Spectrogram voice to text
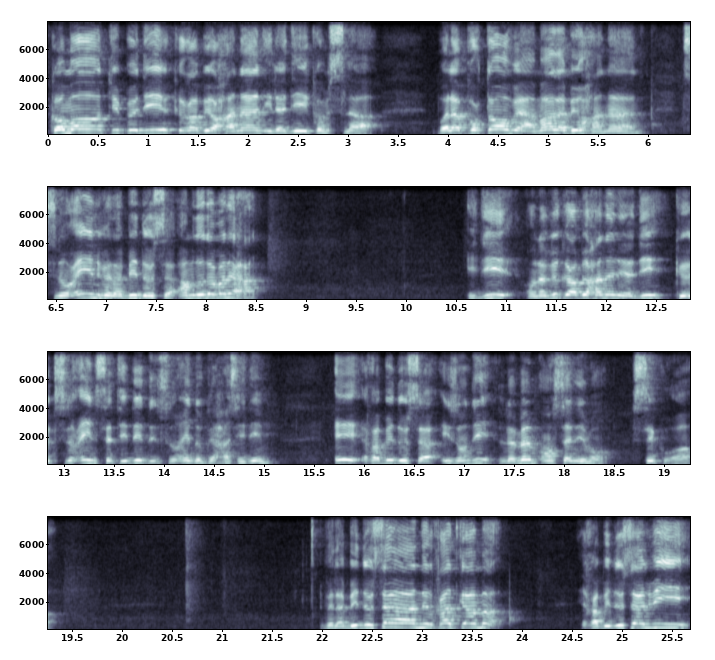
Comment tu peux dire que Rabbi Hanan, il a dit comme cela? Voilà pourtant, Rabbi Hanan, il dit, on a vu que Rabbi Hanan il a dit que cette idée de Tsnu'in, donc les Hasidim, et Rabbi Dosa, ils ont dit le même enseignement. C'est quoi? Rabbi Rabbi Dosa, lui,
